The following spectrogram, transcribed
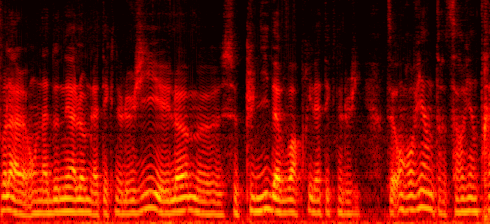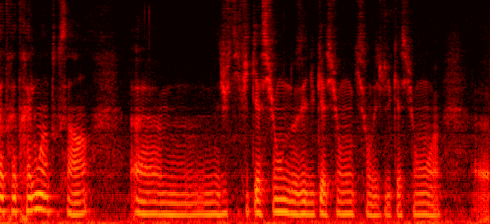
voilà, on a donné à l'homme la technologie et l'homme euh, se punit d'avoir pris la technologie. On revient, ça revient très très très loin tout ça. Hein. Euh, justification de nos éducations qui sont des éducations euh,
